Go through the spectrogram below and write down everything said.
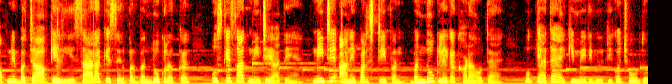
अपने बचाव के लिए सारा के सिर पर बंदूक रखकर उसके साथ नीचे आते हैं। नीचे आने पर स्टीफन बंदूक लेकर खड़ा होता है। वो कहता है कि मेरी बेटी को छोड़ दो।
